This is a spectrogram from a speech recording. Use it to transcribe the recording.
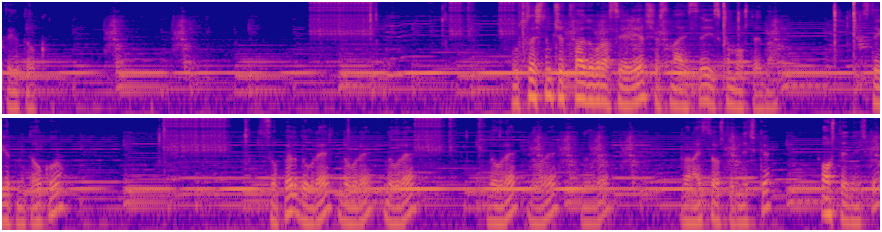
Стига толкова. Усещам, че това е добра серия. 16. Искам още една. Стигат ми толкова. Супер. Добре, добре, добре. Добре, добре, добре. 12. Още едничка. Още едничка.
